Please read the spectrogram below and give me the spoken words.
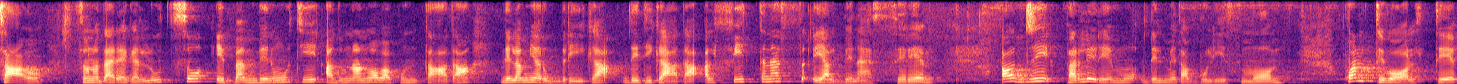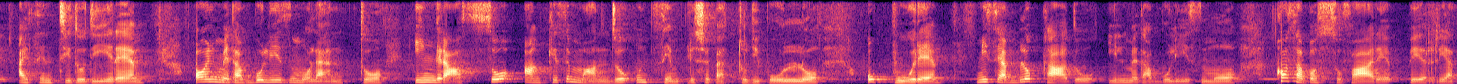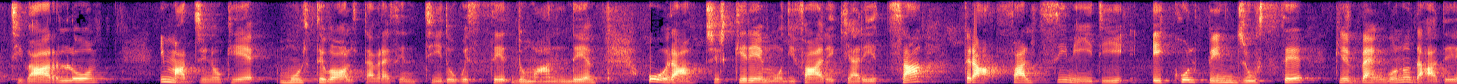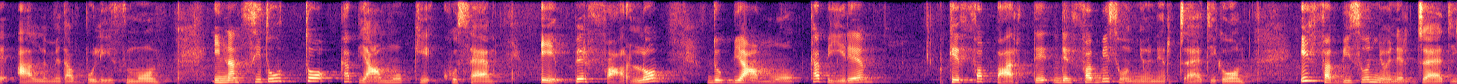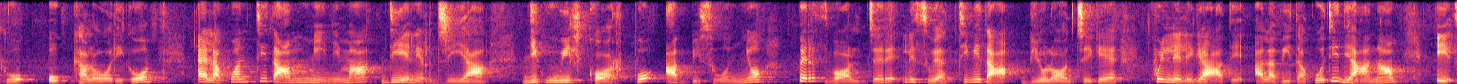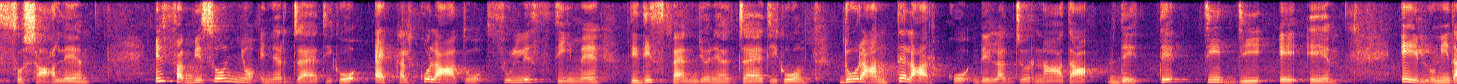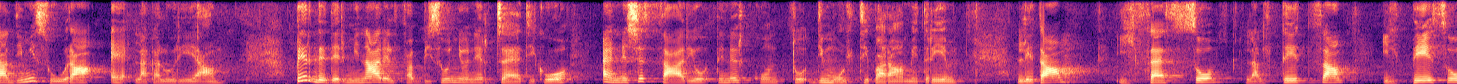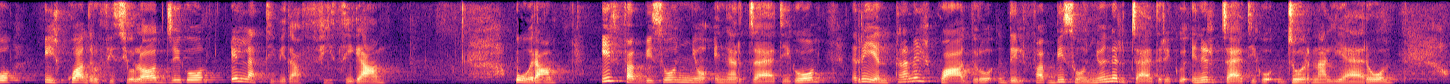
Ciao, sono Daria Galluzzo e benvenuti ad una nuova puntata della mia rubrica dedicata al fitness e al benessere. Oggi parleremo del metabolismo. Quante volte hai sentito dire ho il metabolismo lento, ingrasso anche se mangio un semplice petto di pollo, oppure mi si è bloccato il metabolismo, cosa posso fare per riattivarlo? Immagino che molte volte avrai sentito queste domande. Ora cercheremo di fare chiarezza tra falsi miti e colpe ingiuste che vengono date al metabolismo. Innanzitutto capiamo che cos'è e per farlo dobbiamo capire che fa parte del fabbisogno energetico. Il fabbisogno energetico o calorico è la quantità minima di energia di cui il corpo ha bisogno per svolgere le sue attività biologiche, quelle legate alla vita quotidiana e sociale. Il fabbisogno energetico è calcolato sulle stime di dispendio energetico durante l'arco della giornata, dette TDEE, e l'unità di misura è la caloria. Per determinare il fabbisogno energetico è necessario tener conto di molti parametri, l'età, il sesso, l'altezza, il peso, il quadro fisiologico e l'attività fisica. Ora, il fabbisogno energetico rientra nel quadro del fabbisogno energetico, energetico giornaliero,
